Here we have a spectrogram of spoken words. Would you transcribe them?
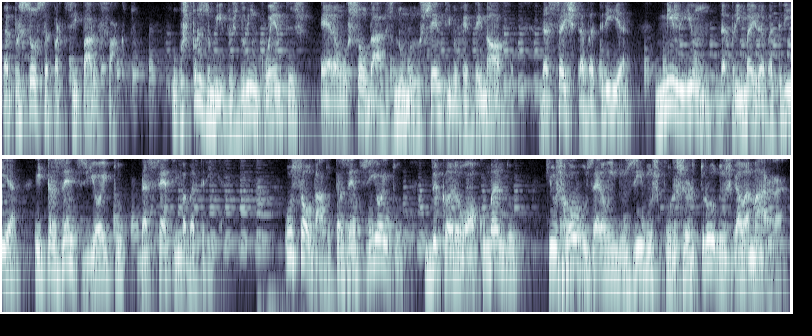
apressou-se a participar o facto. Os presumidos delinquentes eram os soldados números 199 da 6 Bateria, 1001 da 1 Bateria e 308 da 7 Bateria. O soldado 308 declarou ao comando que os roubos eram induzidos por Gertrudes Galamarra,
